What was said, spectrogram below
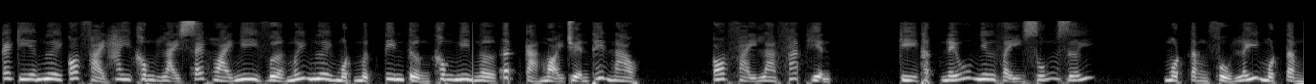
Cái kia ngươi có phải hay không lại sẽ hoài nghi vừa mới ngươi một mực tin tưởng không nghi ngờ tất cả mọi chuyện thế nào. Có phải là phát hiện. Kỳ thật nếu như vậy xuống dưới. Một tầng phủ lấy một tầng.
